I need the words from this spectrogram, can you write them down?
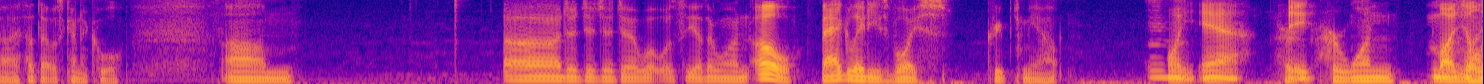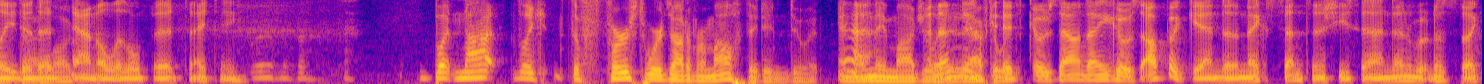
uh, i thought that was kind of cool um uh duh, duh, duh, what was the other one? Oh, bag lady's voice creeped me out Oh yeah, her, her one modulated it down a little bit. I think. but not like the first words out of her mouth they didn't do it and then they And modulated then it it, afterwards it goes down, then it goes up again. The next sentence she said, and then it was like,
